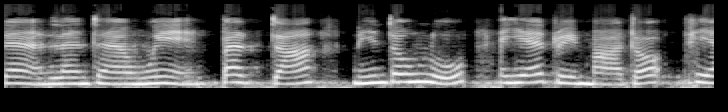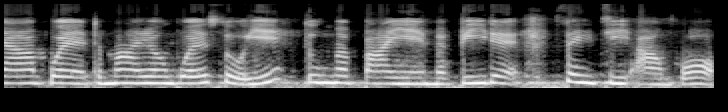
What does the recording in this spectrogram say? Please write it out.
တန်းလန်တန်ဝင်းပတ်တာမင်းတုံးလိုအရဲတွေမှာတော့ဖျားပွဲဓမာယုံပွဲဆိုရင်သူမပိုင်ရင်မပြီးတဲ့စိတ်ကြီးအောင်ပေါ့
